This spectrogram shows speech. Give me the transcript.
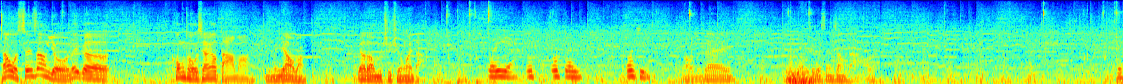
然后我身上有那个空投箱要打吗？你们要吗？要的我们去圈外打。可以啊，都都可以，都行。好，我们在这个山上打好了。哎、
